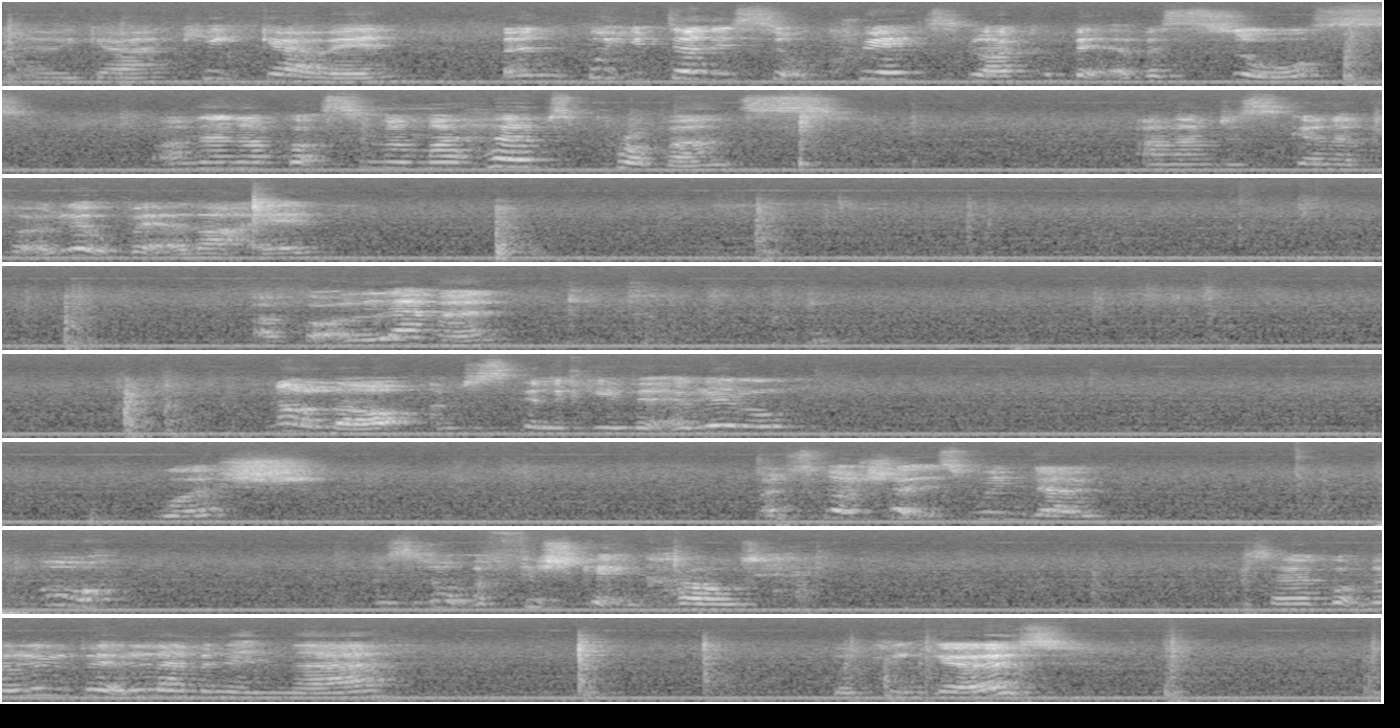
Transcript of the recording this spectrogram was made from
There we go. And keep going. And what you've done is sort of created like a bit of a sauce. And then I've got some of my herbs Provence and I'm just going to put a little bit of that in. I've got a lemon. Not a lot, I'm just going to give it a little whoosh. I just got to shut this window. Oh, because I don't want my fish getting cold. So I've got my little bit of lemon in there. Looking good.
